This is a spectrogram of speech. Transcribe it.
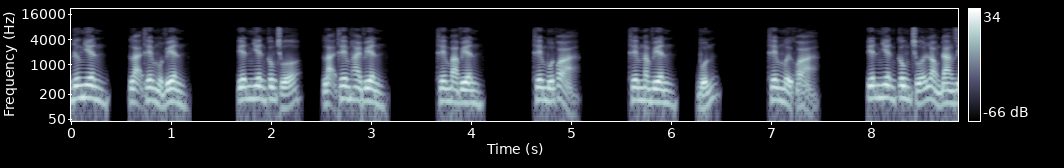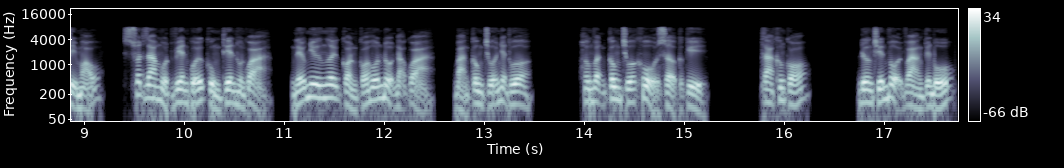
Đương nhiên, lại thêm một viên. Tiên nhiên công chúa, lại thêm hai viên. Thêm ba viên. Thêm bốn quả. Thêm năm viên, bốn. Thêm mười quả. Tiên nhiên công chúa lòng đang dị máu, xuất ra một viên cuối cùng thiên hồn quả, nếu như ngươi còn có hỗn độn đạo quả, bản công chúa nhận thua. Hồng vận công chúa khổ sở cực kỳ. Ta không có. Đường chiến vội vàng tuyên bố,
